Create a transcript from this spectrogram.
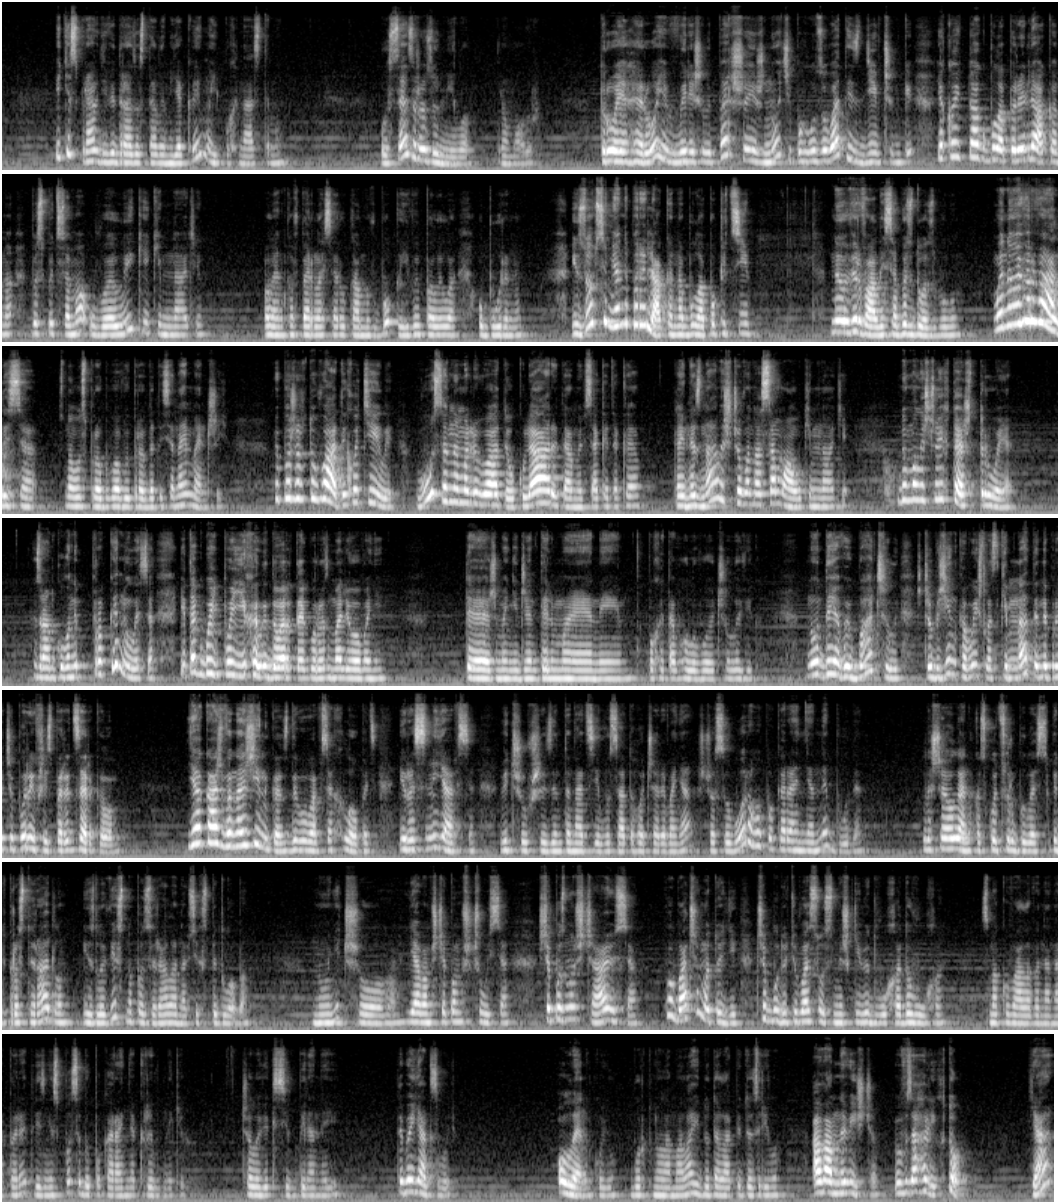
І ті справді відразу стали м'якими й пухнастими. Усе зрозуміло, промовив. Троє героїв вирішили першої ж ночі поглузувати з дівчинки, яка й так була перелякана, бо спить сама у великій кімнаті. Оленка вперлася руками в боки і випалила обурено. І зовсім я не перелякана була, поки ці не увірвалися без дозволу. Ми не увірвалися, знову спробував виправдатися найменший. Ми пожартувати хотіли, вуса намалювати, окуляри там і всяке таке. Та й не знали, що вона сама у кімнаті. Думали, що їх теж троє. Зранку вони прокинулися і так би й поїхали до Артеку розмальовані. Теж мені джентльмени, похитав головою чоловік. Ну, де ви бачили, щоб жінка вийшла з кімнати, не причепурившись перед дзеркалом? Яка ж вона жінка? здивувався хлопець і розсміявся, відчувши з інтонації вусатого череваня, що суворого покарання не буде. Лише Оленка скоцюрбилась під простирадлом і зловісно позирала на всіх з-під. Ну, нічого, я вам ще помщуся, ще познущаюся. Побачимо тоді, чи будуть у вас усмішки від вуха до вуха. Смакувала вона наперед різні способи покарання кривдників. Чоловік сів біля неї. Тебе як звуть? Оленкою, буркнула мала і додала підозріло. А вам навіщо? Ви взагалі хто? Я?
